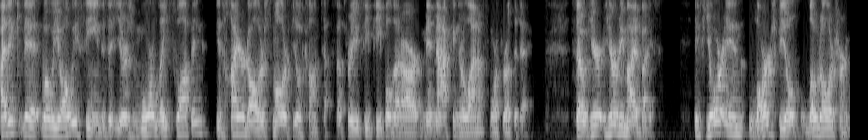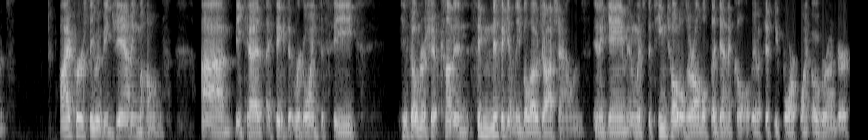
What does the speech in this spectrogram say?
I think that what we've always seen is that there's more late swapping in higher dollar, smaller field contests. That's where you see people that are min maxing their lineups more throughout the day. So here, here would be my advice. If you're in large field, low dollar tournaments, I personally would be jamming Mahomes um, because I think that we're going to see his ownership come in significantly below Josh Allen's in a game in which the team totals are almost identical. We have a 54 point over under,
